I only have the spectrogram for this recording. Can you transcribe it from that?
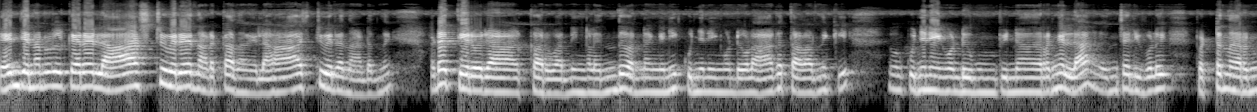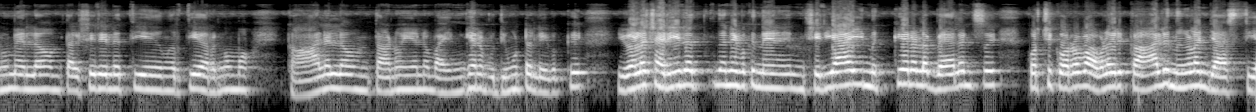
വേഗം ജനറൽ കയറി ലാസ്റ്റ് വരെ നടക്കാൻ തുടങ്ങി. ലാസ്റ്റ് വരെ നടന്ന് അവിടെ എത്തിയ ഒരാൾക്കാർ പറഞ്ഞു നിങ്ങൾ എന്ത് പറഞ്ഞാൽ ഇങ്ങനെ ഈ കുഞ്ഞിനെയും കൊണ്ട് ഇവൾ ആകെ തളർന്നിക്ക് കുഞ്ഞിനെയും കൊണ്ട് പിന്നെ ഇറങ്ങല്ല. എന്നുവെച്ചാൽ ഇവൾ പെട്ടെന്ന് ഇറങ്ങുമ്പോൾ എല്ലാം തലശ്ശേരിയിലെത്തി നിർത്തി ഇറങ്ങുമ്പോൾ കാലെല്ലാം തണുയെല്ലാം ഭയങ്കര ബുദ്ധിമുട്ടല്ലേ. ഇവക്ക് ഇവളെ ശരീരത്തിൽ തന്നെ ഇവക്ക് ശരിയായി നിൽക്കാനുള്ള ബാലൻസ് കുറച്ച് കുറവാണ് അവളൊരു കാൽ നീളം ജാസ്തിയാണ്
